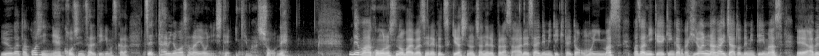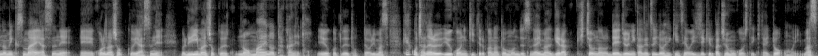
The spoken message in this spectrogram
夕方5時にね、更新されていきますから、絶対見逃さないようにしていきましょうね。では、今後の質の売買戦略、月足のチャンネルプラス RSI で見ていきたいと思います。まずは日経平均株価、非常に長いチャートで見ています。えー、アベノミクス前安値、えー、コロナショック安値、リーマンショックの前の高値ということで取っております。結構チャンネル有効に効いてるかなと思うんですが、今、下落基調なので、12ヶ月移動平均線を維持できるか注目をしていきたいと思います。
